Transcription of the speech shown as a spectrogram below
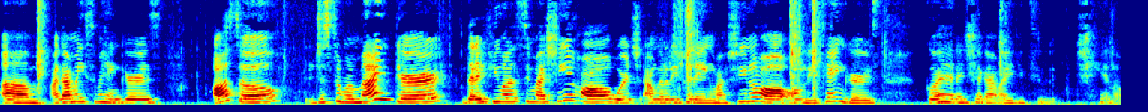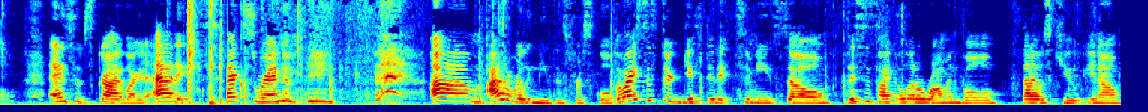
um, I got me some hangers. Also, just a reminder that if you want to see my Shein haul, which I'm going to be putting my Shein haul on these hangers, go ahead and check out my YouTube channel and subscribe while you're at it. Next random thing. um, I don't really need this for school, but my sister gifted it to me. So this is like a little ramen bowl. It was cute, you know.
